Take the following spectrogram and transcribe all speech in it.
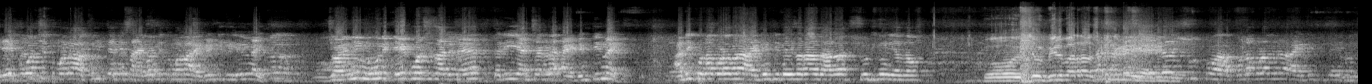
एक वर्ष तुम्हाला अजून त्यांनी साहेबांनी तुम्हाला आयडेंटिटी दिलेली नाही. जॉईनिंग होऊन एक वर्ष झालेलं आहे तरी यांच्याकडे आयडेंटिटी नाही. आणि कोणाकोणाकडे आयडेंटिटी नाही? जरा दादा शूट घेऊन या जाऊ. बिल है है शूट कोणाकोणाकडे आयडेंटिटी नाही?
